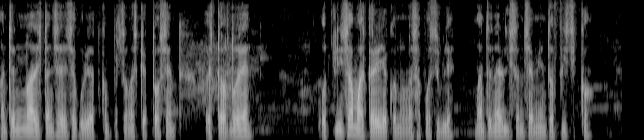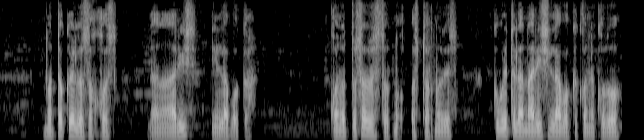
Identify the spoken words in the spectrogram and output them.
Mantén una distancia de seguridad con personas que tosen o estornuden. Utiliza mascarilla cuando no sea posible. Mantener el distanciamiento físico. No toques los ojos, la nariz y la boca. Cuando tosas o estornudes, cúbrete la nariz y la boca con el codo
